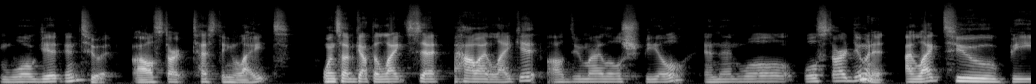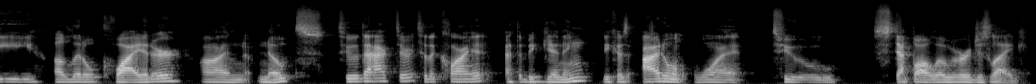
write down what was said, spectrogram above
we'll get into it. I'll start testing lights. Once I've got the light set how I like it, I'll do my little spiel and then we'll we'll start doing it. I like to be a little quieter on notes to the actor, to the client at the beginning, because I don't want to step all over just like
